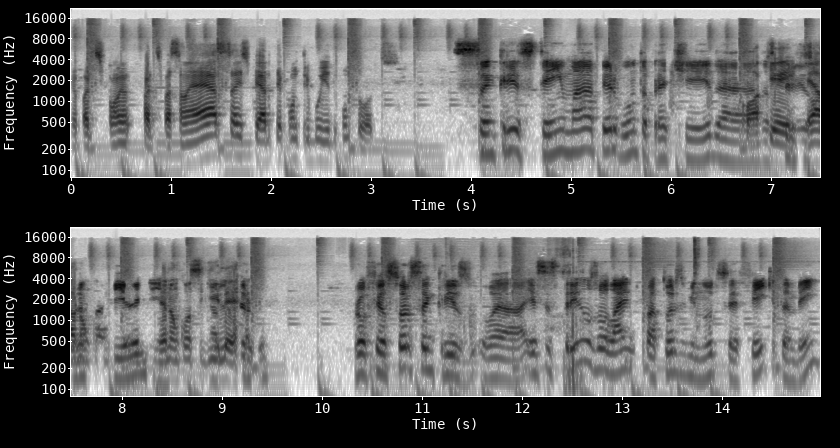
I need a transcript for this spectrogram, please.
Minha participação é essa, espero ter contribuído com todos. Sancris, tem uma pergunta para ti da, Ok, da é, eu, não, Fabiane. Eu não consegui ler. Pergunta. Professor Sancris, esses treinos online de 14 minutos é fake também?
